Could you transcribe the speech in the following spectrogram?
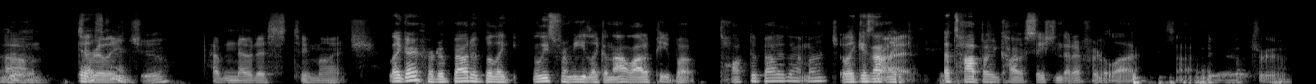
Yeah. um to really true. have noticed too much Like I heard about it, but like at least for me, like not a lot of people talked about it that much. Like it's not like a topic of conversation that I've heard a lot. So Yeah. true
